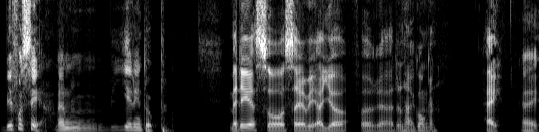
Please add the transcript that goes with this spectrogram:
vi får se, men vi ger inte upp. Med det så säger vi adjö för eh, den här gången. Hej! Hej!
